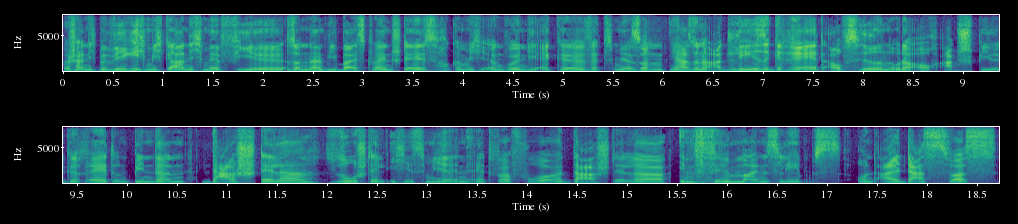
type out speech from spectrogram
Wahrscheinlich bewege ich mich gar nicht mehr viel, sondern wie bei Strange Days hocke mich irgendwo in die Ecke, setze mir so ein, ja, so eine Art Lesegerät Gerät aufs Hirn oder auch Abspielgerät und bin dann Darsteller, so stelle ich es mir in etwa vor, Darsteller im Film meines Lebens. Und all das, was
